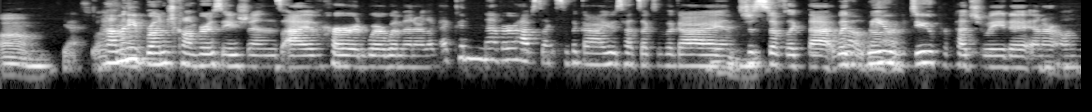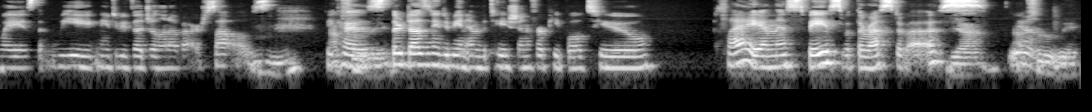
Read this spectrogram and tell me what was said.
Um, Yes. well How many brunch conversations I've heard where women are like, I could never have sex with a guy who's had sex with a guy, and it's Mhm. just stuff like that. Like Oh, we God. do perpetuate it in our own ways that we need to be vigilant of ourselves mhm. because Absolutely. there does need to be an invitation for people to play in this space with the rest of us. Yeah, Yeah. absolutely.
